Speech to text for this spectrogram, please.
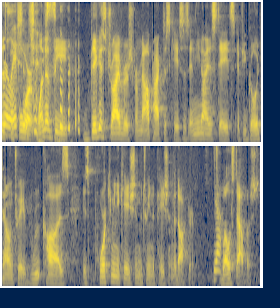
said this before, one of the biggest drivers for malpractice cases in the United States, if you go down to a root cause, is poor communication between the patient and the doctor. Yeah. It's well established.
